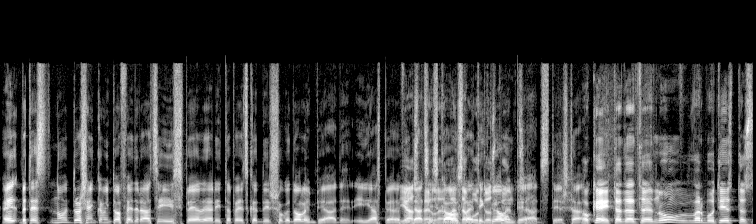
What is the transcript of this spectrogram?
Es, bet es nu, droši vien, ka viņi to federāciju spēlē arī tāpēc, ka ir šogad olimpiāde. Ir jāspēlē federācijas kausa, lai tiktu pie olimpiādas. Tieši tā. Ok, tad, nu, varbūt tas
